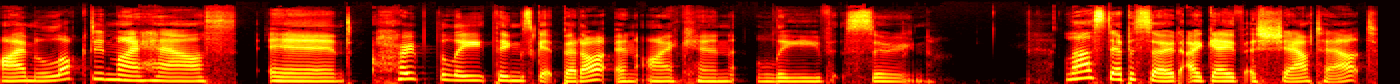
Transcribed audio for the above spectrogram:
I'm locked in my house and hopefully things get better and I can leave soon. Last episode, I gave a shout out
